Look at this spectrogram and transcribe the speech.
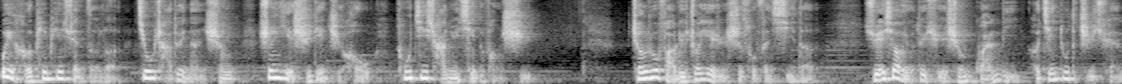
为何偏偏选择了纠察队男生深夜十点之后突击查女寝的方式？诚如法律专业人士所分析的。学校有对学生管理和监督的职权，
